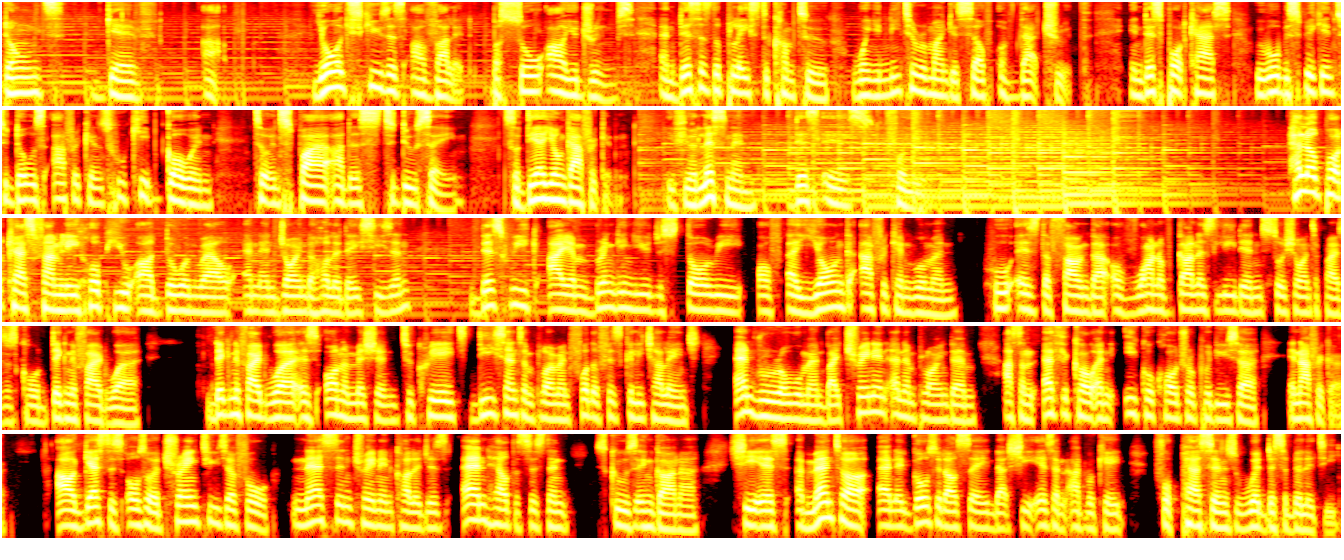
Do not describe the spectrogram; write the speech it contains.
don't give up. Your excuses are valid, but so are your dreams. And this is the place to come to when you need to remind yourself of that truth. In this podcast, we will be speaking to those Africans who keep going to inspire others to do the same. So, dear young African, if you're listening, this is for you. Hello, podcast family. Hope you are doing well and enjoying the holiday season. This week, I am bringing you the story of a young African woman who is the founder of one of Ghana's leading social enterprises called Dignified Wear. Dignified Wear is on a mission to create decent employment for the physically challenged and rural women by training and employing them as an ethical and eco-cultural producer in Africa. Our guest is also a trained tutor for nursing training colleges and health assistant schools in Ghana. She is a mentor, and it goes without saying that she is an advocate for persons with disability.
